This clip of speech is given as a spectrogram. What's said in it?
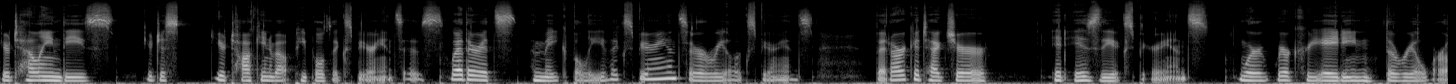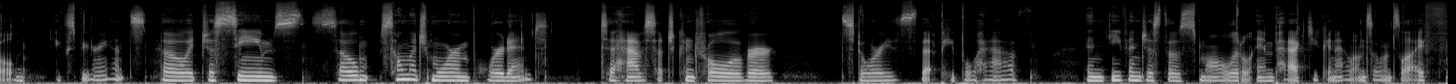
you're telling these, you're just you're talking about people's experiences, whether it's a make believe experience or a real experience. But architecture, it is the experience. We're, we're creating the real world experience. So it just seems so so much more important to have such control over stories that people have. And even just those small little impact you can have on someone's life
